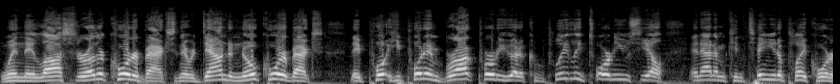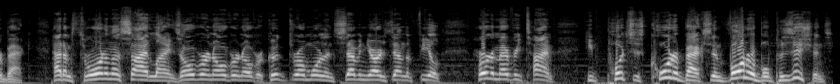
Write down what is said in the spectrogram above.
when they lost their other quarterbacks and they were down to no quarterbacks. They put he put in Brock Purdy, who had a completely torn UCL, and had him continue to play quarterback. Had him throwing on the sidelines over and over and over. Couldn't throw more than seven yards down the field. Hurt him every time. He puts his quarterbacks in vulnerable positions.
